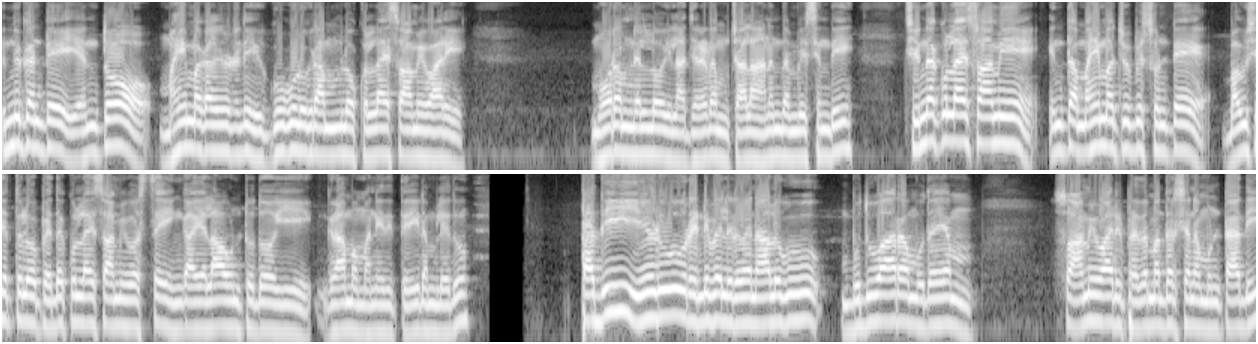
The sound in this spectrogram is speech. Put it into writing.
ఎందుకంటే ఎంతో మహిమ కలిగినటువంటి గూగుడు గ్రామంలో కుల్లయ్య స్వామి వారి మోరం నెలలో ఇలా జరగడం చాలా ఆనందం వేసింది. చిన్న కుల్లాయ స్వామి ఇంత మహిమ చూపిస్తుంటే భవిష్యత్తులో పెద్ద కుల్లాయ స్వామి వస్తే ఇంకా ఎలా ఉంటుందో ఈ గ్రామం అనేది తెలియడం లేదు. పది ఏడు రెండు వేల ఇరవై నాలుగు బుధవారం ఉదయం స్వామివారి ప్రథమ దర్శనం ఉంటుంది.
